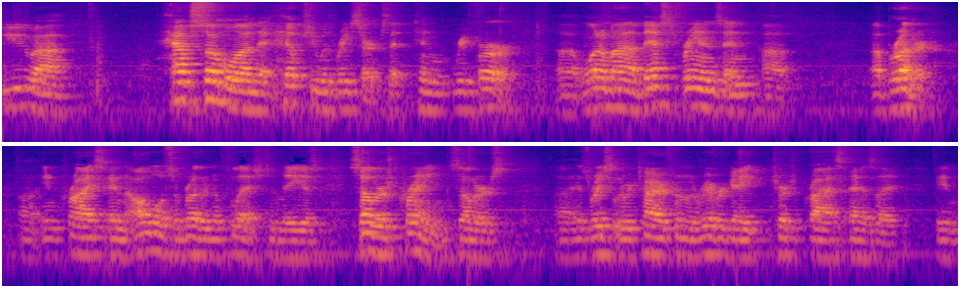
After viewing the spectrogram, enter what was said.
you, uh, have someone that helps you with research, that can refer. Uh, one of my best friends and, uh, a brother, uh, in Christ and almost a brother in the flesh to me is Sellers Crane. Sellers, uh, has recently retired from the Rivergate Church of Christ as a, in,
